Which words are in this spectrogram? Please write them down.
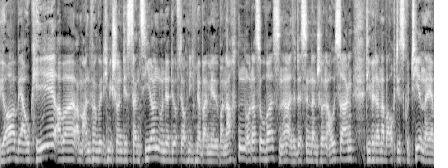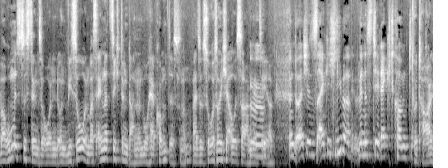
ja, ja, wäre okay, aber am Anfang würde ich mich schon distanzieren und er dürfte auch nicht mehr bei mir übernachten oder sowas. Ne? Also das sind dann schon Aussagen, die wir dann aber auch diskutieren. Naja, warum ist es denn so und, und wieso und was ändert sich denn dann und woher kommt es? Ne? Also so solche Aussagen mhm. jetzt eher. Und euch ist es eigentlich lieber, wenn es direkt kommt? Total,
